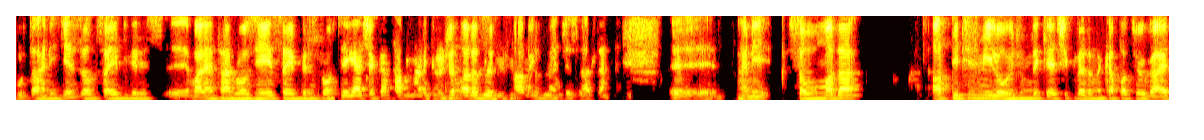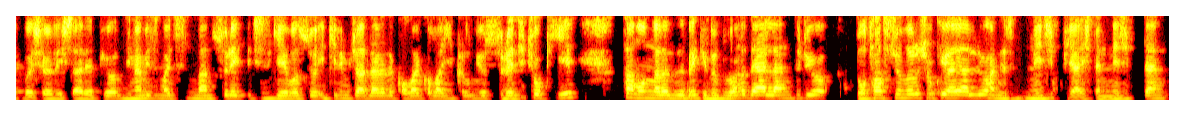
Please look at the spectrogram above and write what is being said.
Burada hani Gezal'ı sayabiliriz, e, Valentin Rozier'i sayabiliriz. Rozier gerçekten tam Sergen Hoca'nın aradığı bir bence zaten. E, hani savunmada atletizmiyle o hücumdaki açıklarını kapatıyor. Gayet başarılı işler yapıyor. Dinamizm açısından sürekli çizgiye basıyor. İkili mücadelelerde kolay kolay yıkılmıyor. Süreti çok iyi. Tam onlar adı belki Rıdvan'ı değerlendiriyor. Dotasyonları çok iyi ayarlıyor. Hani Necip ya işte Necip'ten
